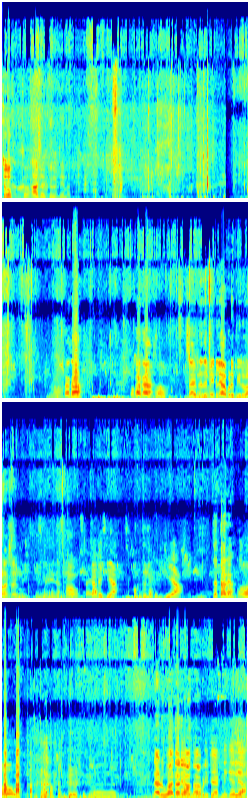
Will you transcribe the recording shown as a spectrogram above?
ચલો. ચલો. હા સાહેબ ચલો જય માતા કાકા. કાકા. હા. સાહેબ ને તો મેકલે આપણે બિલ વાળા સાહેબ ને હા. સાહેબ તો ગયા. શું કીધું લે ગયા. જતા રહ્યા. ના ડોહા તારે આ તો આપણી ટેકનિક એ લ્યા.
